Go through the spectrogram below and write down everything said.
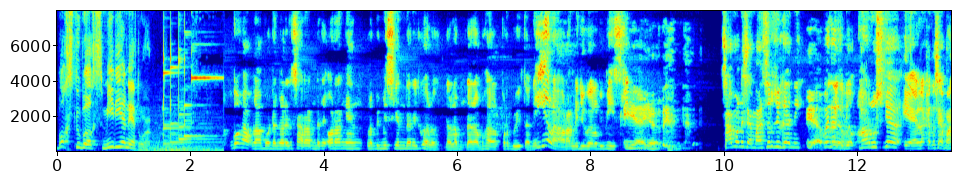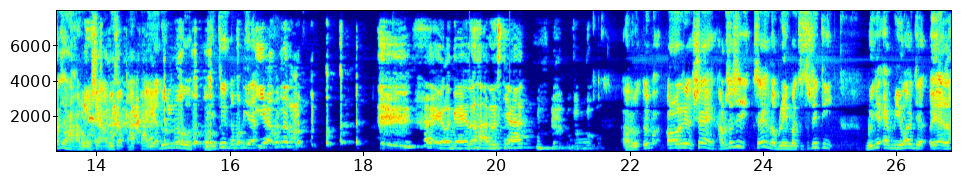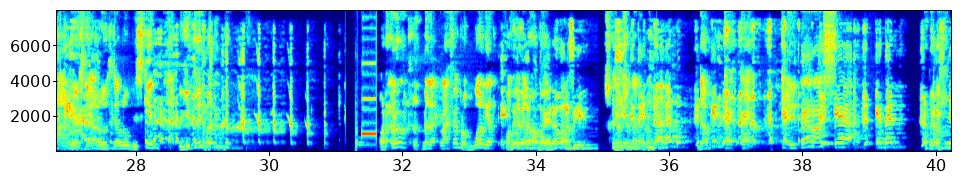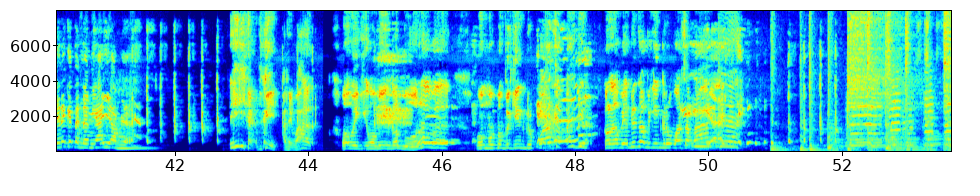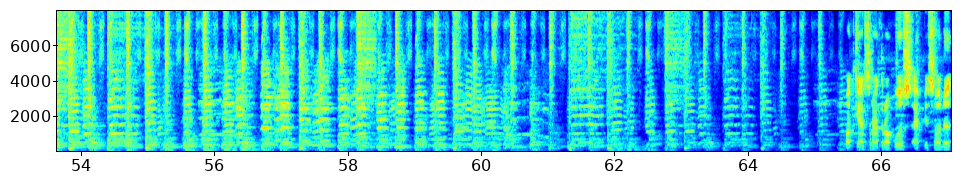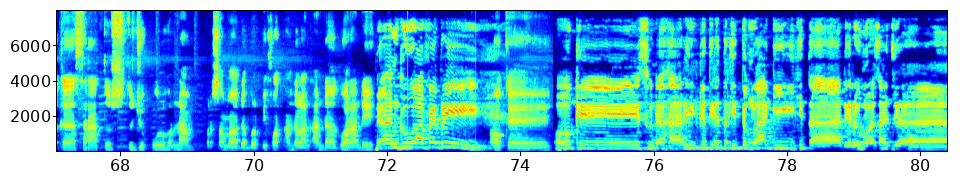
Box to Box Media Network. gue gak, nggak mau dengerin saran dari orang yang lebih miskin dari gue loh dalam dalam hal perduitan. Iyalah orang dia juga lebih miskin. Iya iya. sama nih saya Mansur juga nih. Iya benar. Lagi dia, harusnya. Ya lah kata saya Mansur harusnya harusnya kaya dulu. Begitu nama dia. Iya benar. Hai, kalau gaya lu harusnya. Harus kalau dia saya harusnya sih saya nggak beli Manchester City. Belinya MU aja. Oh, ya lah harusnya harusnya lu miskin. Begitu paling tuh orang lu udah liat live nya belum gue lihat gue juga liat fotonya doang sih. Di tenda kan Gak, kayak kayak kayak di teras kayak kayak ten posisinya kayak tenda mie ayam ya. Iya, tapi aneh banget. Mau bikin mau bikin klub bola? Mau, mau, mau bikin grup WhatsApp aja. Kalau nggak punya duit mah bikin grup WhatsApp Iya. aja. Podcast Retropus episode ke-176 bersama double pivot andalan Anda, gua Randi. Dan gua Febri. Oke. Oke, sudah hari ketidak terhitung lagi kita di rumah saja.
